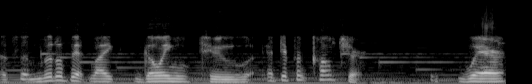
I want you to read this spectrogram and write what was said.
it's a little bit like going to a different culture where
